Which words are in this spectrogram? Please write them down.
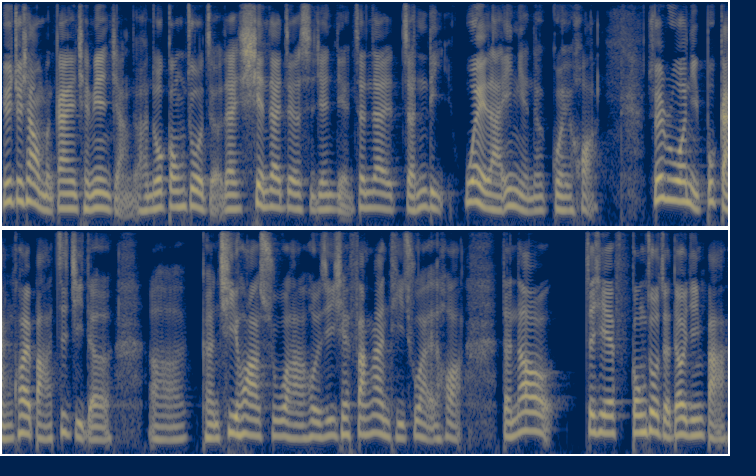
因为就像我们刚才前面讲的，很多工作者在现在这个时间点正在整理未来一年的规划。所以，如果你不赶快把自己的呃可能计划书啊，或者是一些方案提出来的话，等到这些工作者都已经把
